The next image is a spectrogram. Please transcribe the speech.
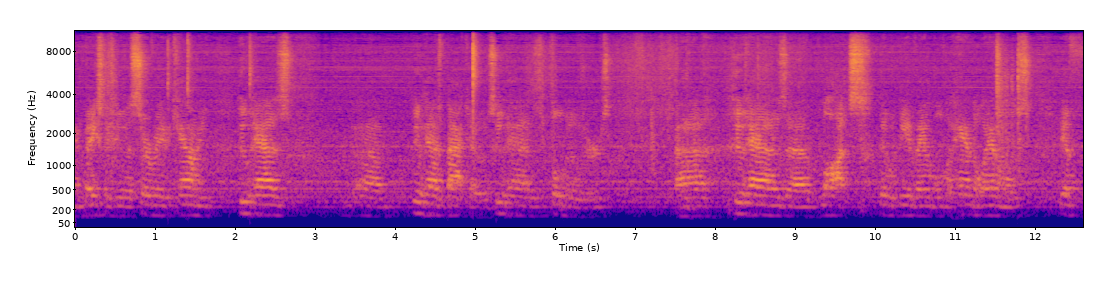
and basically do a survey of the county, who has, um, who has backhoes, who has bulldozers, uh, who has uh, lots that would be available to handle animals if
